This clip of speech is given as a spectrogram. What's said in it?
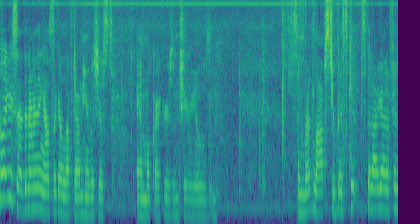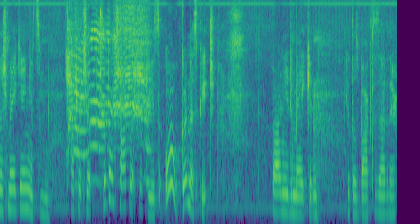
Like I said, then everything else that got left down here was just animal crackers and Cheerios and some red lobster biscuits that I gotta finish making and some chocolate chip triple chocolate cookies. Oh, goodness, Peach. So I need to make and get those boxes out of there.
